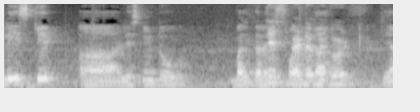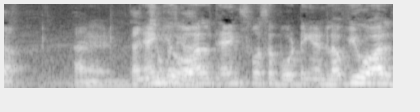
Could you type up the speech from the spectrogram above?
please keep uh, listening to Balkaran's This better be podcast. good. yeah and, And thank, thank you so you much guys. all. Thanks for supporting and love you all.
